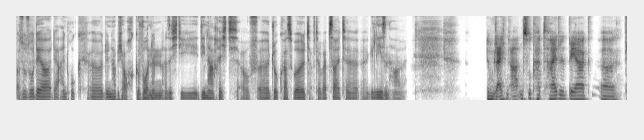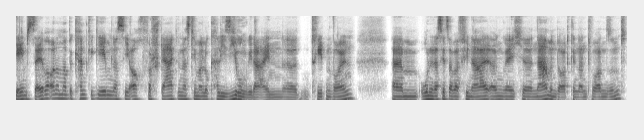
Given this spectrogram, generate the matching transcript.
also so der, der Eindruck, äh, den habe ich auch gewonnen, als ich die, die Nachricht auf äh, Jokers World auf der Webseite äh, gelesen habe. Im gleichen Atemzug hat Heidelberg äh, Games selber auch nochmal bekannt gegeben, dass sie auch verstärkt in das Thema Lokalisierung wieder eintreten wollen ähm, ohne dass jetzt aber final irgendwelche Namen dort genannt worden sind.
